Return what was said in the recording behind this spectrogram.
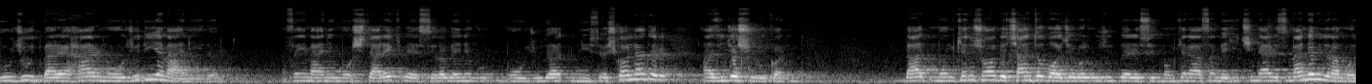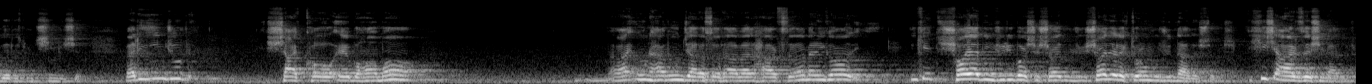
وجود برای هر موجودی یه معنی داره. مثلا یه معنی مشترک به اصطلاح بین موجودات نیست. اشکال نداره. از اینجا شروع کنید. بعد ممکنه شما به چند تا واجب الوجود برسید ممکنه اصلا به هیچی نرسید. من نمی‌دونم مدلتون چی میشه. ولی اینجور شک و ابهاما من اون همون جلسات اول حرف زدم برای اینکه اینکه شاید اینجوری باشه شاید اینجوری شاید الکترون وجود نداشته باشه. هیچ ارزشی نداره.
